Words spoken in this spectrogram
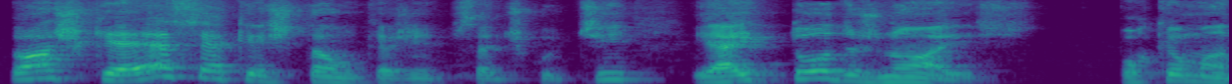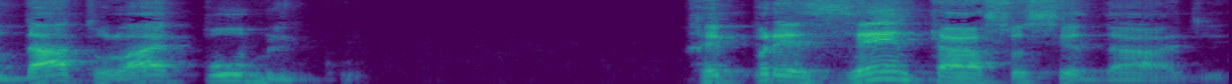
Então, acho que essa é a questão que a gente precisa discutir, e aí todos nós, porque o mandato lá é público, representa a sociedade.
